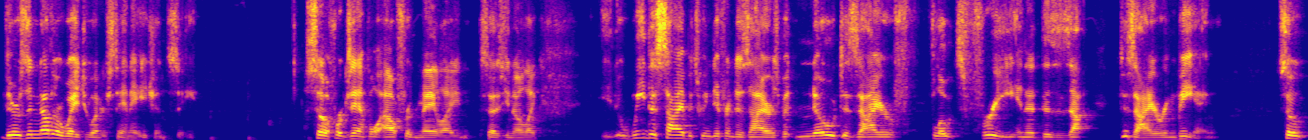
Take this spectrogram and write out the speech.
there's another way to understand agency. So, for example, Alfred Mele says, you know, like we decide between different desires, but no desire floats free in a desi- desiring being. So,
